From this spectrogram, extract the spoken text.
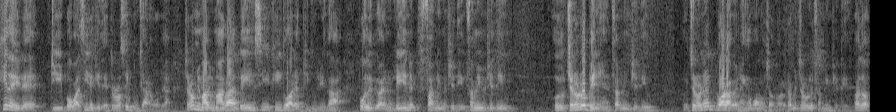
ခိတဲ့လည်းဒီပေါ်မှာစီးတဲ့ခိတဲ့တော်တော်စိတ်ပူကြတာပေါ့ဗျာကျွန်တော်မြန်မာပြည်မှာကလေရင်စီးခီးသွားတဲ့ပြည်သူတွေကပုံစံပြောရရင်လေရင်နဲ့ family မဖြစ်သေးဘူး family မဖြစ်သေးဘူးဟိုကျွန်တော်တို့ဘယ်နေ family မဖြစ်သေးဘူးဟို ကျွန်တော်လည်းသွားတာပဲနိုင်ငံပေါင်းမှာရှောက်သွားတယ်ဒါပေမဲ့ကျွန်တော်လည်း family ဖြစ်သေးဘူးဘာလို့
